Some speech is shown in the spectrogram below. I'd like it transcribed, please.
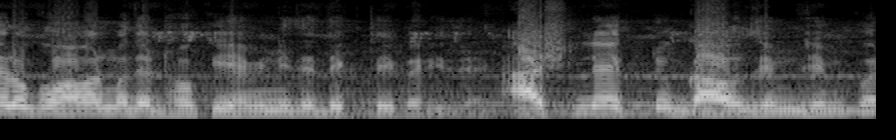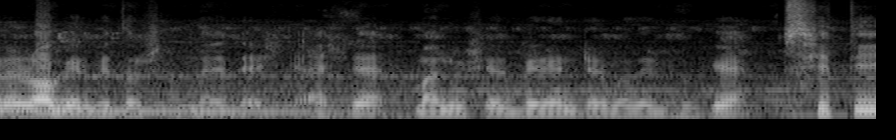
এরকম আমার মধ্যে ঢোকি আমি নিজে দেখতেই পারি যে। আসলে একটু গাও ঝিমঝিম করে রগের ভেতর সান্দায় দেয় সে আসে মানুষের ব্রেন্টের মধ্যে ঢুকে স্মৃতি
